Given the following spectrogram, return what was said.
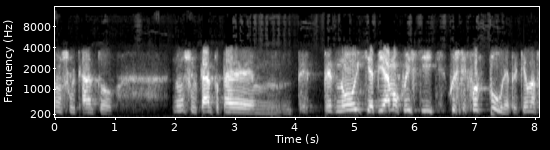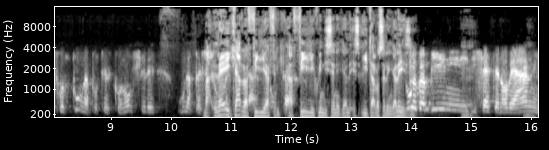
non soltanto, non soltanto per, per per noi che abbiamo questi, queste fortune, perché è una fortuna poter conoscere una persona. Ma lei, Carlo, ha figli, africa, ha figli quindi senegalesi, italo-senegalesi? Due bambini eh. di 7-9 anni,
